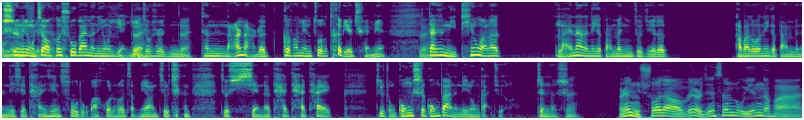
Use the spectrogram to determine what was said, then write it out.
是那种教科书般的那种演绎，就是他哪哪的各方面做的特别全面。对，但是你听完了。莱纳的那个版本，你就觉得阿巴多那个版本的那些弹性、速度啊，或者说怎么样，就就就显得太太太这种公事公办的那种感觉了，真的是。而且你说到威尔金森录音的话，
